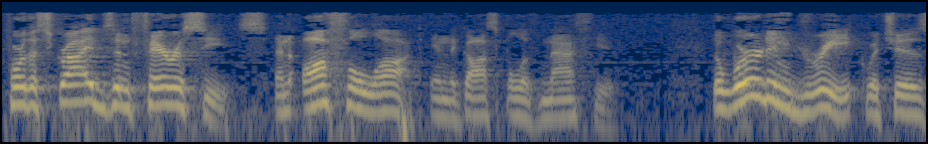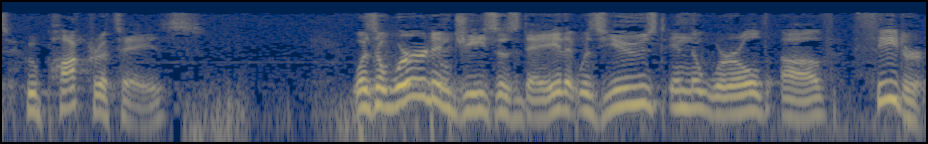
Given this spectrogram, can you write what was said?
for the scribes and Pharisees, an awful lot in the Gospel of Matthew. The word in Greek, which is hypocrites, was a word in Jesus' day that was used in the world of theater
